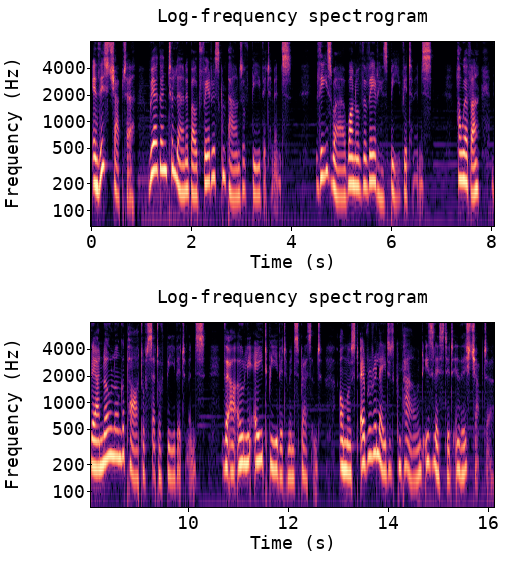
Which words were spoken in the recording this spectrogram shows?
In this chapter, we are going to learn about various compounds of B vitamins. These were one of the various B vitamins. However, they are no longer part of set of B vitamins. There are only 8 B vitamins present. Almost every related compound is listed in this chapter.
